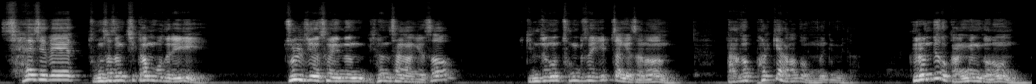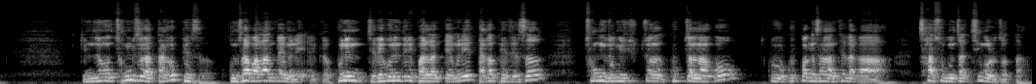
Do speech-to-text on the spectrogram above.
새 세대 군사정치 간부들이 줄지어 서 있는 현 상황에서 김정은 총비서 입장에서는 다급할 게 하나도 없는 겁니다. 그런데도 강명도는 김정은 총비서가 다급해서 군사 반란 때문에 그러니까 군인 제대 군인들이 반란 때문에 다급해져서 총정리 국장, 국장 하고 그 국방상한테다가 차수군사 친구를 줬다.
